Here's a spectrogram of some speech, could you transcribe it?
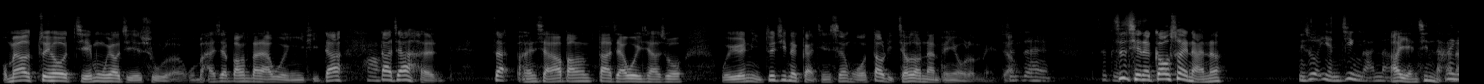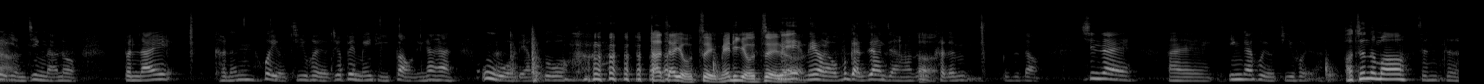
我们要最后节目要结束了，我们还是要帮大家问一题。大家大家很在很想要帮大家问一下说，委员你最近的感情生活到底交到男朋友了没？这样。真的，这个之前的高帅男呢？你说眼镜男呢？啊，眼镜男、啊，那个眼镜男哦，本来可能会有机会的，就被媒体爆。你看看，误我良多。大家有罪，媒体有罪了。没没有了，我不敢这样讲，说可能不知道。现在哎，应该会有机会了。啊，真的吗？真的。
